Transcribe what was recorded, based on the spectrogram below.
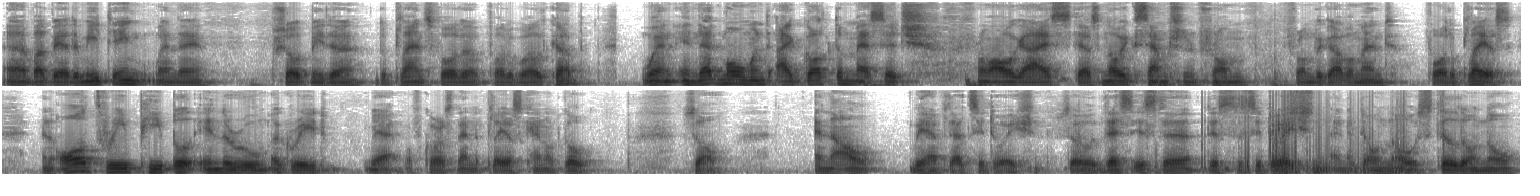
uh, but we had a meeting when they showed me the, the plans for the for the World Cup. When in that moment I got the message from our guys, there's no exemption from from the government for the players, and all three people in the room agreed. Yeah, of course, then the players cannot go. So, and now we have that situation. So this is the this is the situation, and I don't know, still don't know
